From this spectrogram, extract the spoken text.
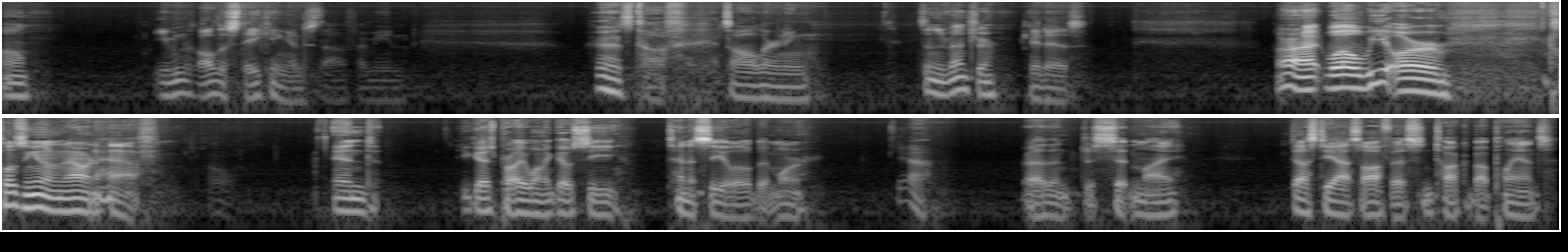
Well, even with all the staking and stuff. It's tough. It's all learning. it's an adventure. It is. All right. Well, we are closing in on an hour and a half, and you guys probably want to go see Tennessee a little bit more Yeah. rather than just sit in my dusty ass office and talk about plans.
